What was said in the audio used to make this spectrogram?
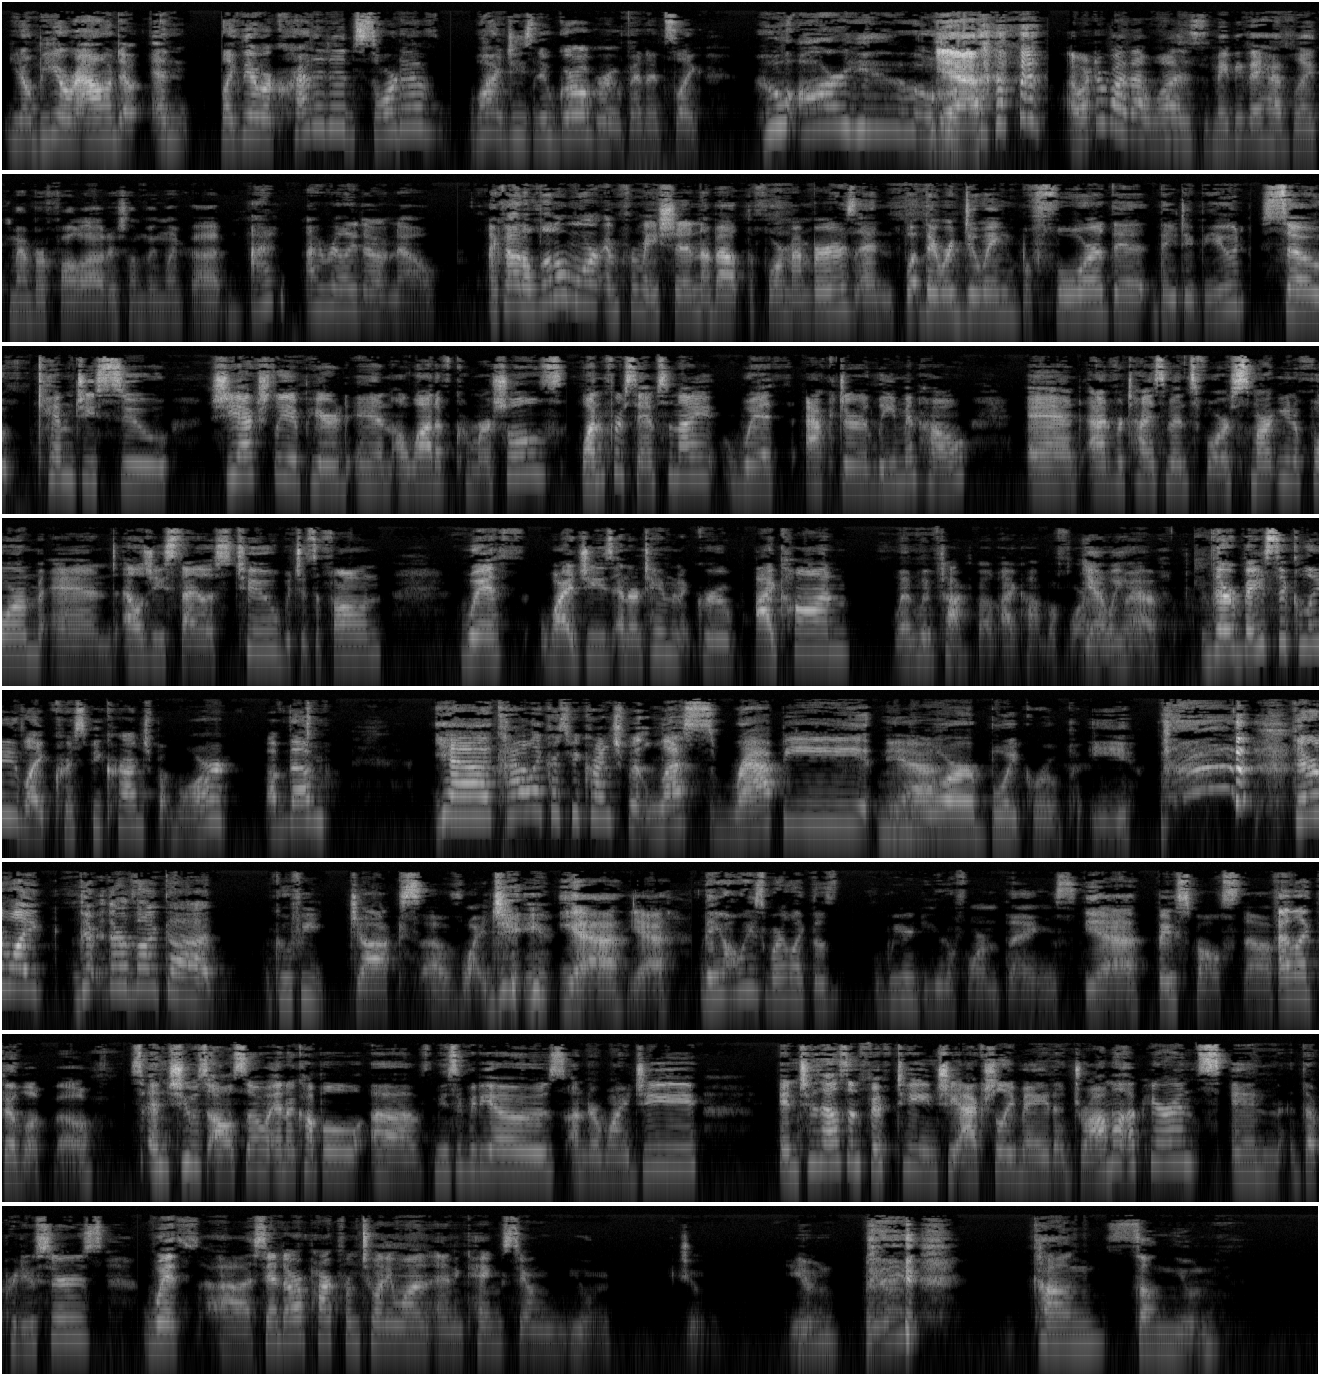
you know, be around, and, like, they were credited, sort of, YG's new girl group, and it's like, who are you? Yeah. I wonder why that was. Maybe they had like member fallout or something like that. I, I really don't know. I got a little more information about the four members and what they were doing before the, they debuted. So, Kim Ji-soo, she actually appeared in a lot of commercials. One for Samsonite with actor Lee Min-ho, and advertisements for Smart Uniform and LG Stylus 2, which is a phone, with YG's entertainment group, iKON, and we've talked about iKON before. Yeah, we have. They're basically like Crispy Crunch, but more of them. Yeah, kind of like Crispy Crunch, but less rappy, Yeah. more boy group y. They're like they're they're like uh goofy jocks of YG. Yeah, yeah, They always wear like those weird uniform things, yeah. baseball stuff. I like their look though. And she was also in a couple of music videos under YG. In 2015, she actually made a drama appearance in The Producers with uh, Sandara Park from 2NE1 and Kang Seung Yoon. Jun. Yoon? Yoon? Kang Sung Yoon.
